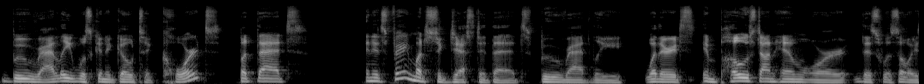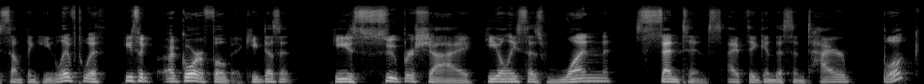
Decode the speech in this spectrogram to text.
Boo Radley was going to go to court, but that, and it's very much suggested that Boo Radley, whether it's imposed on him or this was always something he lived with, he's agoraphobic. He doesn't, he's super shy. He only says one sentence, I think, in this entire book.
